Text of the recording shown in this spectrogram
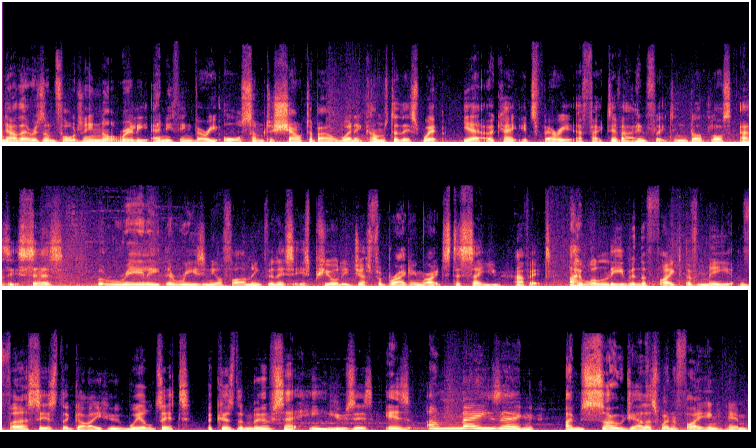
Now, there is unfortunately not really anything very awesome to shout about when it comes to this whip. Yeah, okay, it's very effective at inflicting blood loss, as it says, but really, the reason you're farming for this is purely just for bragging rights to say you have it. I will leave in the fight of me versus the guy who wields it, because the moveset he uses is amazing! I'm so jealous when fighting him.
